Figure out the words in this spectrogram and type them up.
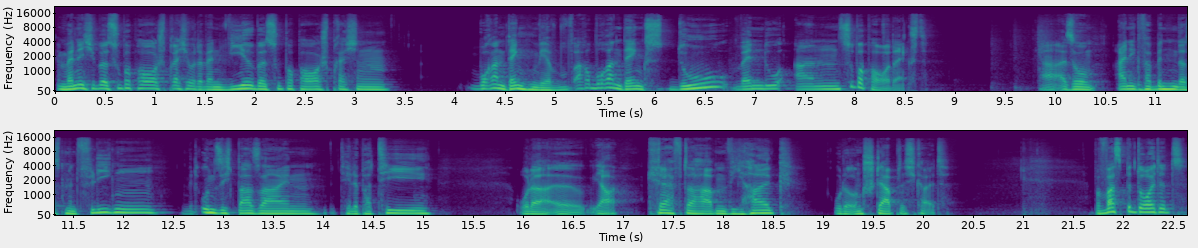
wenn ich über Superpower spreche oder wenn wir über Superpower sprechen, woran denken wir? Woran denkst du, wenn du an Superpower denkst? Ja, also einige verbinden das mit Fliegen, mit Unsichtbarsein, mit Telepathie oder äh, ja, Kräfte haben wie Hulk oder Unsterblichkeit. Aber was bedeutet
